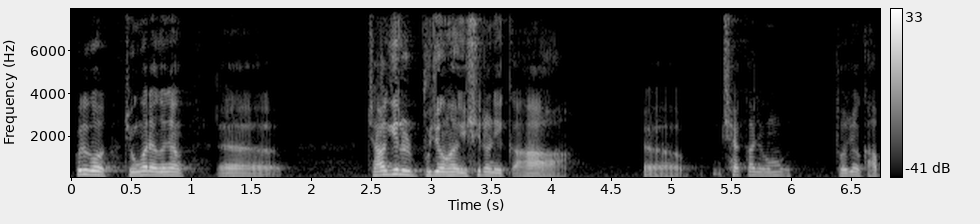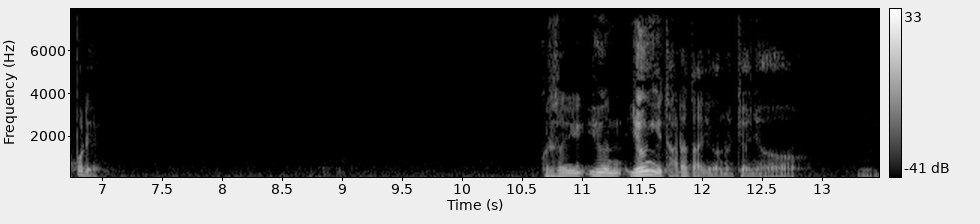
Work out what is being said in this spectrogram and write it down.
그리고 중간에 그냥 어, 자기를 부정하기 싫으니까 어, 책 가지고 뭐 도중에 가버려요. 그래서 이건 영이 다르다 이거는 전혀. 음.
